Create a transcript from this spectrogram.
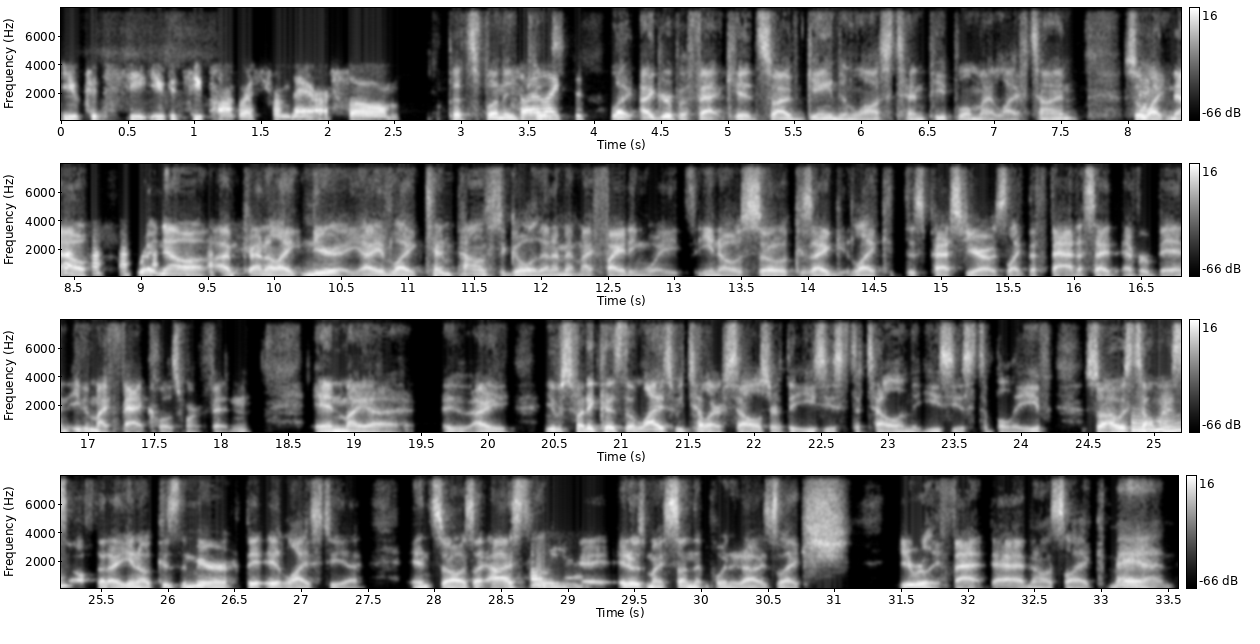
you could see you could see progress from there. So that's funny. So I like, to- like I grew up a fat kid, so I've gained and lost ten people in my lifetime. So like now, right now, I'm kind of like near. I have like ten pounds to go. Then I'm at my fighting weight. You know, so because I like this past year, I was like the fattest I'd ever been. Even my fat clothes weren't fitting, and my uh, I it was funny because the lies we tell ourselves are the easiest to tell and the easiest to believe. So I was telling mm-hmm. myself that I, you know, because the mirror it, it, lies to you, and so I was like, oh, I still oh, yeah. okay. And it was my son that pointed out. He's like, Shh, you're really fat, dad. And I was like, man,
